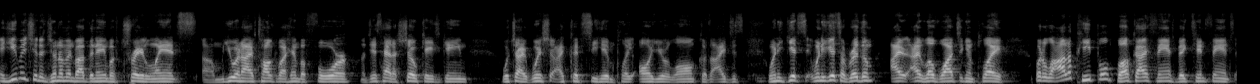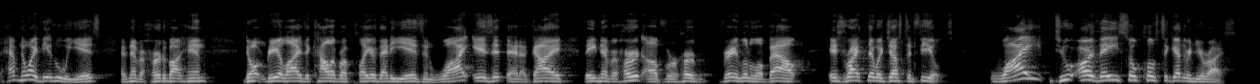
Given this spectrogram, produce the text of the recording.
And you mentioned a gentleman by the name of Trey Lance. Um, you and I have talked about him before. I just had a showcase game, which I wish I could see him play all year long because I just when he gets when he gets a rhythm, I, I love watching him play. But a lot of people, Buckeye fans, Big Ten fans, have no idea who he is. Have never heard about him. Don't realize the caliber of player that he is, and why is it that a guy they've never heard of or heard very little about is right there with Justin Fields? Why do are they so close together in your eyes?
